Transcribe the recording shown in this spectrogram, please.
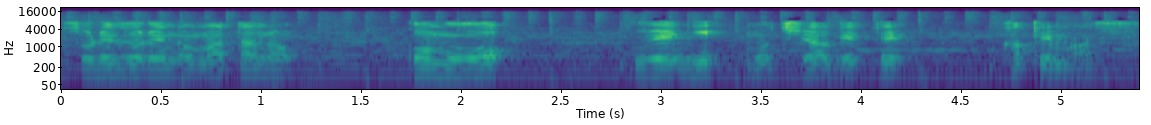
それぞれの股のゴムを上に持ち上げてかけます。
